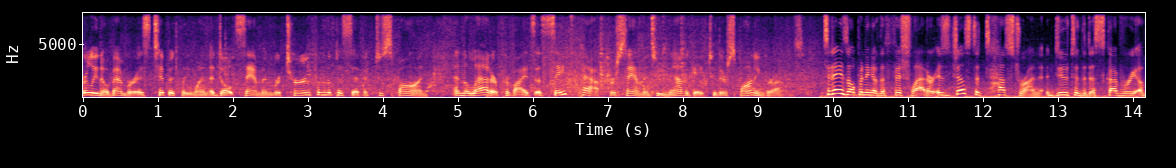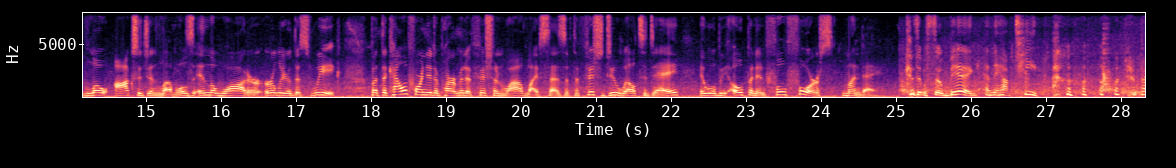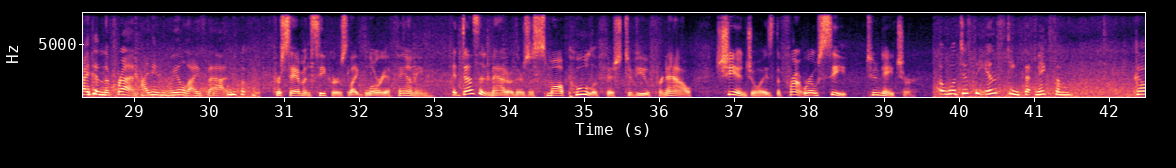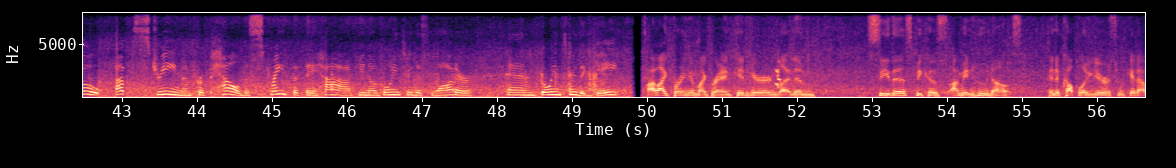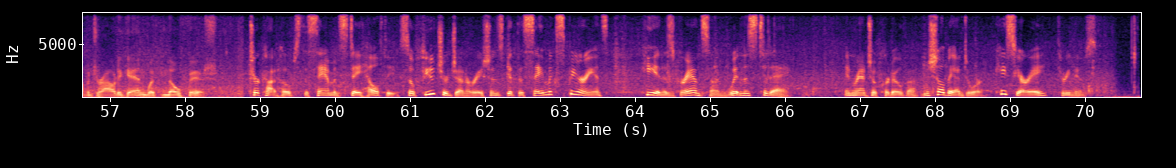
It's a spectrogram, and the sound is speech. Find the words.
Early November is typically when adult salmon return from the Pacific to spawn, and the ladder provides a safe path for salmon to navigate to their spawning grounds. Today's opening of the fish ladder is just a test run due to the discovery of low oxygen levels in the water earlier this week. But the California Department of Fish and Wildlife says if the fish do well today, it will be open in full force Monday. Because it was so big and they have teeth right in the front. I didn't realize that. For salmon seekers like Gloria Fanning, it doesn't matter there's a small pool of fish to view for now. She enjoys the front row seat to nature. Oh, well, just the instinct that makes them go upstream and propel the strength that they have, you know, going through this water and going through the gate. I like bringing my grandkid here and letting him see this because, I mean, who knows? In a couple of years, we could have a drought again with no fish. Turcott hopes the salmon stay healthy so future generations get the same experience he and his grandson witnessed today. In Rancho Cordova, Michelle Bandur, KCRA 3 News.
